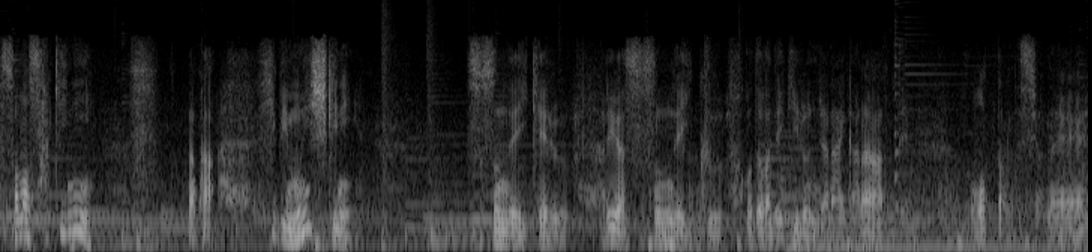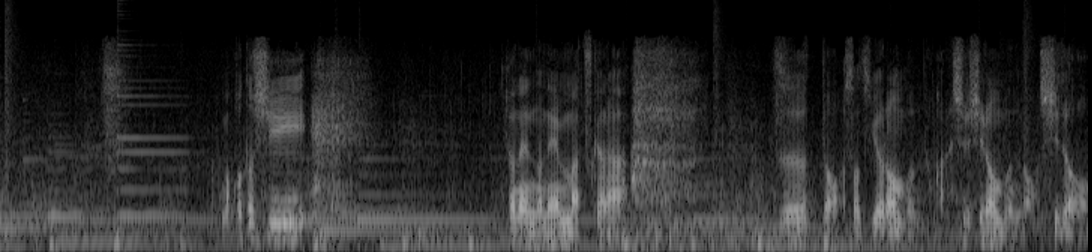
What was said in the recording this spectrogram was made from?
その先になんか日々無意識に進んでいけるあるいは進んでいくことができるんじゃないかなって思ったんですよね、まあ、今年去年の年末からずっと卒業論文とか修士論文の指導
